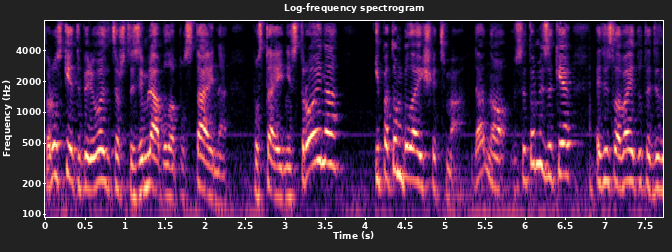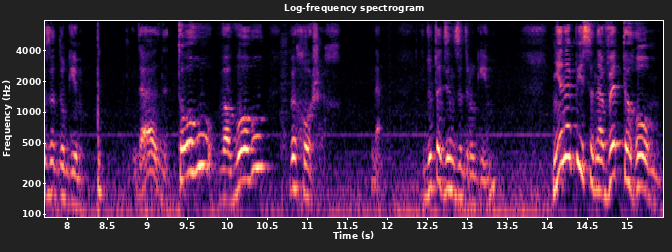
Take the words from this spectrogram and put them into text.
по-русски это переводится, что земля была пустайна, пустая и нестройна, и потом была еще тьма. Да? Но в святом языке эти слова идут один за другим. Да? Тогу, вавогу, вехошах. Да? Идут один за другим. Не написано ветегом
